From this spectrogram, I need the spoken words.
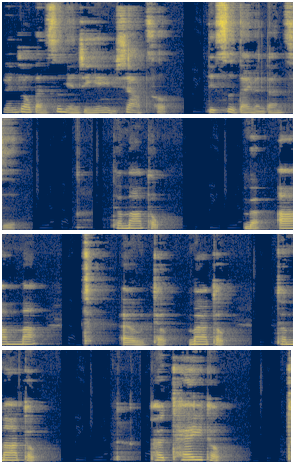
人教版四年级英语下册第四单元单词：tomato，m a m t o tomato，tomato，potato，t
